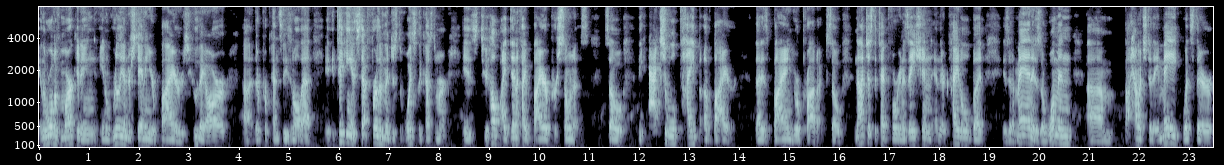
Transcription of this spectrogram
in the world of marketing you know really understanding your buyers who they are uh, their propensities and all that. It, taking it a step further than just the voice of the customer is to help identify buyer personas. So the actual type of buyer that is buying your product. So not just the type of organization and their title, but is it a man? Is it a woman? Um, about how much do they make? What's their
